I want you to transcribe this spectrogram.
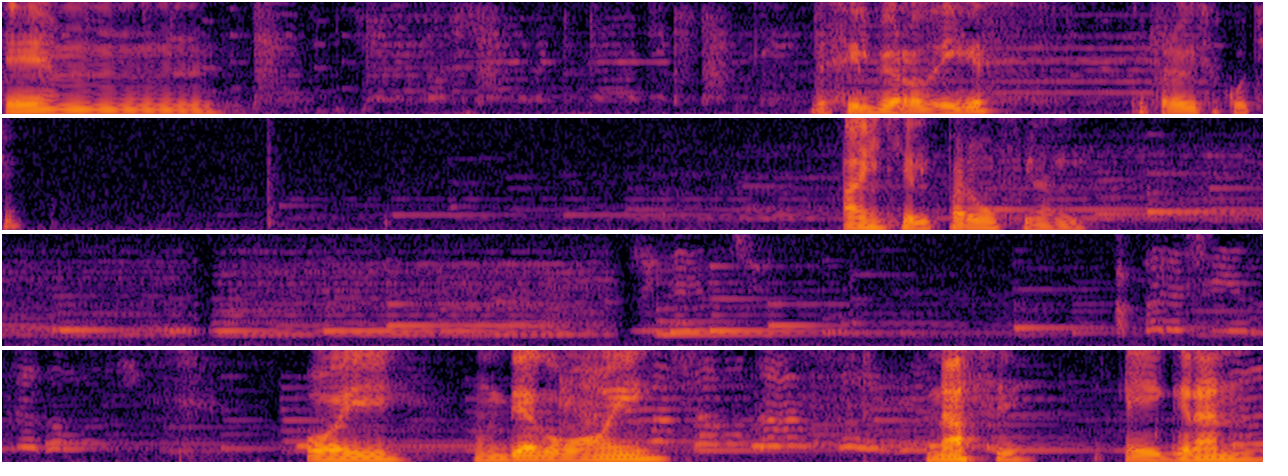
em, de Silvio Rodríguez, espero que se escuche. Ángel para un final. Hoy, un día como hoy, nace el gran,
